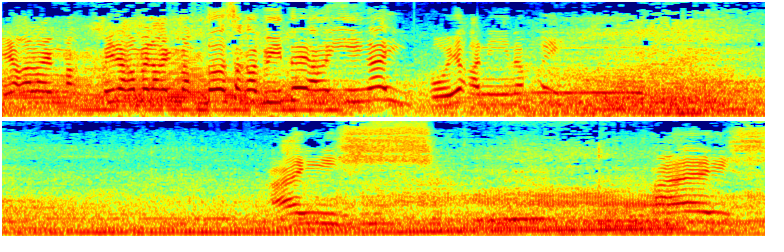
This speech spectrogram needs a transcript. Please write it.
Pinakamalaking, Mac- pinakamalaking McDo sa Cavite. Ang iingay. Kuya, kanina pa eh. Ay, guys!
